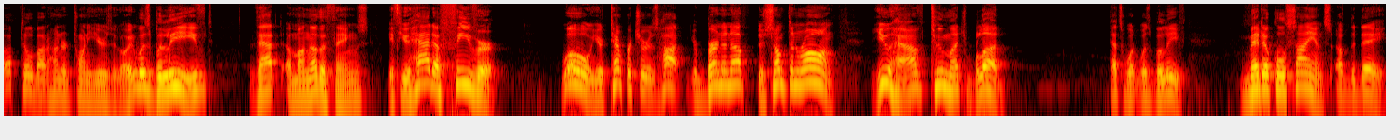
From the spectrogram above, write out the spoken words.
up till about 120 years ago. It was believed that, among other things, if you had a fever, whoa, your temperature is hot, you're burning up, there's something wrong, you have too much blood. That's what was believed. Medical science of the day.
